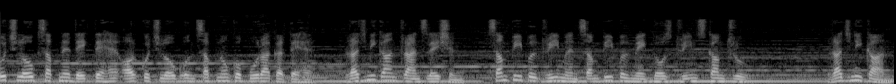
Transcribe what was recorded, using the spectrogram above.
कुछ लोग सपने देखते हैं और कुछ लोग उन सपनों को पूरा करते हैं। Rajinikanth translation some people dream and some people make those dreams come true Rajinikanth,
